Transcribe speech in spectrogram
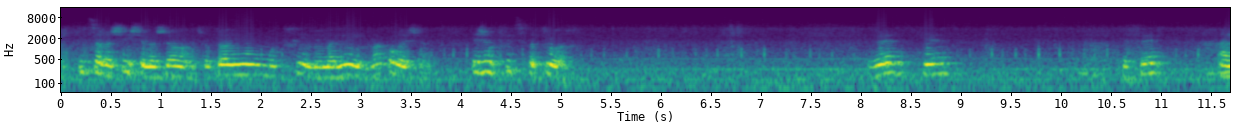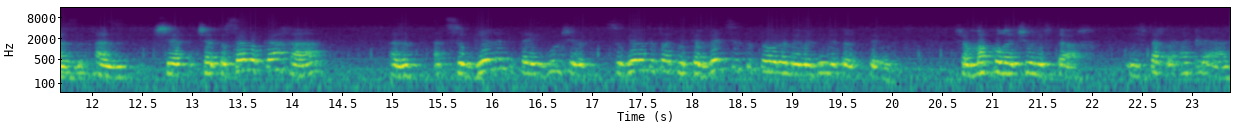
הקפיץ הראשי של השעון, שאותו היו מותחים, ממלאים, מה קורה שם? יש שם קפיץ פתוח. זה, כן, יפה. אז, אז כש, כשאת עושה לו ככה, אז את, את סוגרת את העיגול שלו, סוגרת אותו, את מכווצת אותו לממדים יותר קטנים. עכשיו, מה קורה כשהוא נפתח? הוא נפתח לאט לאט,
